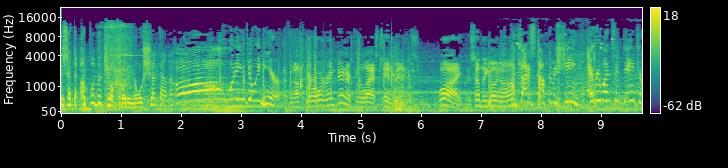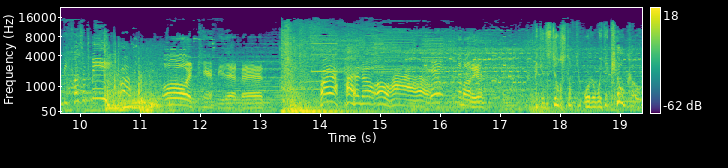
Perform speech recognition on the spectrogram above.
Just have to upload the kill code and it will shut down the. Oh, what are you doing here? I've been up here ordering dinner for the last 10 minutes. Why? Is something going on? I've got to stop the machine. Everyone's in danger because of me. Ah. Oh, it can't be that bad. no, oh, hi. Well, I'm out of here. I can still stop the order with the kill code.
